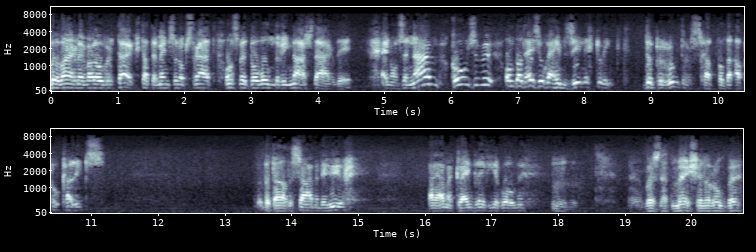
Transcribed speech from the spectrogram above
we waren ervan overtuigd dat de mensen op straat ons met bewondering nastaarden. En onze naam kozen we omdat hij zo geheimzinnig klinkt. De broederschap van de apocalyps. We betaalden samen de huur. Ah ja, maar Klein bleef hier wonen. Hmm. Was dat meisje er ook bij?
